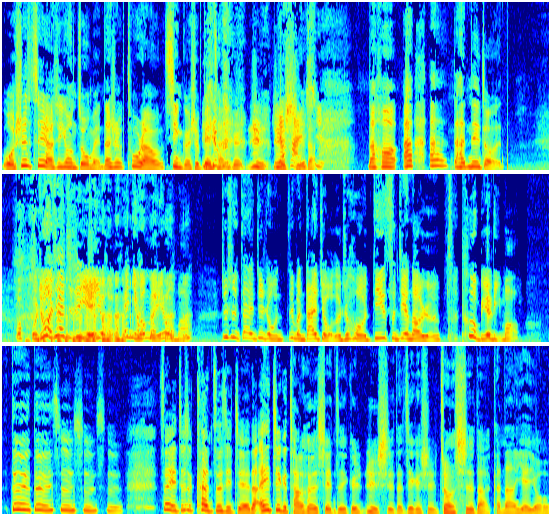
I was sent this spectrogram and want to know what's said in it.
我是虽然是用中文，但是突然性格是变成一个 日日式的，然后啊啊啊那种，我我觉得我现在其实也有，哎，你们没有吗？就是在这种日本待久了之后，第一次见到人特别礼貌，对对是是是，所以就是看自己觉得，哎，这个场合选择一个日式的，这个是正式的，可能也有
